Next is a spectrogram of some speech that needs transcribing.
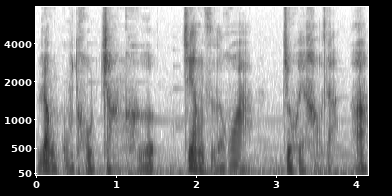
让骨头长合，这样子的话就会好的啊。”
